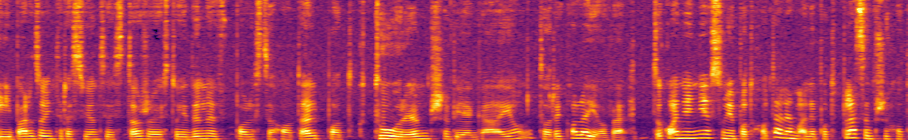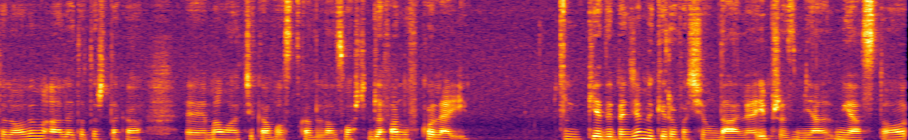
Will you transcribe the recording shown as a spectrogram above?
I bardzo interesujące jest to, że jest to jedyny w Polsce hotel, pod którym przebiegają tory kolejowe. Dokładnie nie w sumie pod hotelem, ale pod placem przyhotelowym, ale to też taka e, mała ciekawostka dla, zwłaszcza dla fanów kolei kiedy będziemy kierować się dalej przez miasto,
